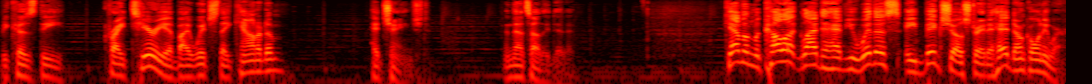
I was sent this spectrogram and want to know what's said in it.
because the criteria by which they counted them had changed. And that's how they did it. Kevin McCullough, glad to have you with us. A big show straight ahead. Don't go anywhere.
